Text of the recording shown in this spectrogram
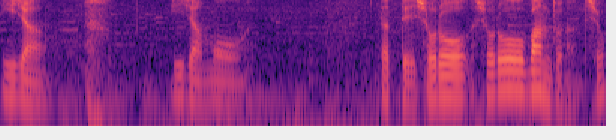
いいじゃん。いいじゃんもう。だって初老初老バンドなんでしょ？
